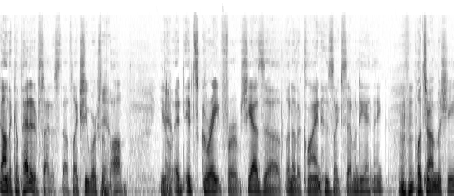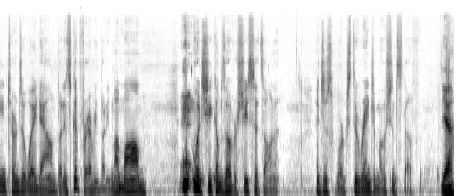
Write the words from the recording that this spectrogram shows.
on the competitive side of stuff. Like she works with Bob. You know, Yeah. it, it's great for. She has a, another client who's like seventy, I think. Mm-hmm. Puts her on the machine, turns it way down, but it's good for everybody. My mom, when she comes over, she sits on it. It just works through range of motion stuff. Yeah.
